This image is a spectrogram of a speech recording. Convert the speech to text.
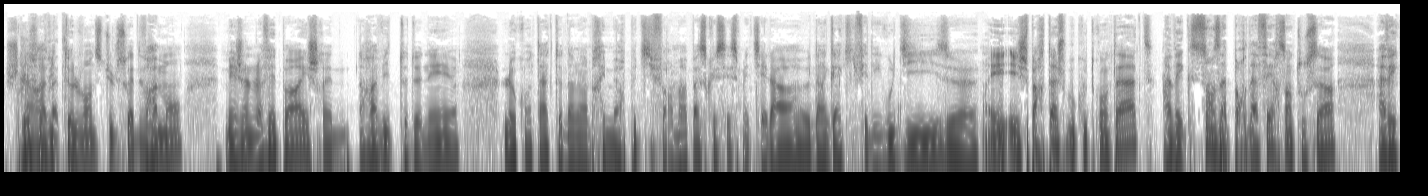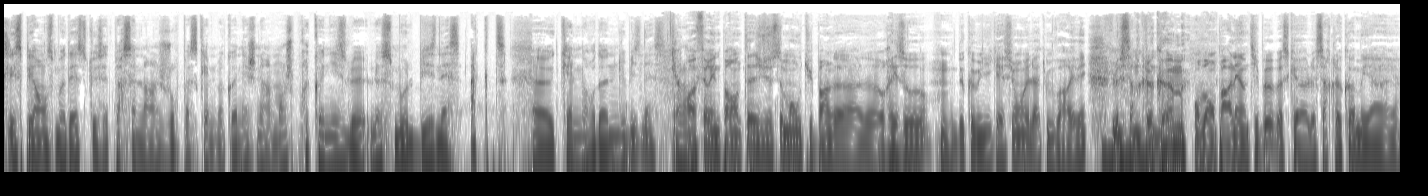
Je serais Je ravi de te le vendre si tu le souhaites vraiment, mais je ne le fais pas et je serais ravi de te donner euh, le contact d'un imprimeur petit format parce que c'est ce métier-là, d'un gars qui fait des goodies. euh, et, et je partage beaucoup de contacts avec sans apport d'affaires, sans tout ça, avec l'espérance modeste que cette personne-là un jour, parce qu'elle me connaît généralement, je préconise le, le Small Business Act, euh, qu'elle nous redonne du business. Voilà. On va faire une parenthèse justement où tu parles euh, de réseau de communication et là tu me vois arriver. Le cercle com, on va en parler un petit peu parce que le cercle com est euh,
